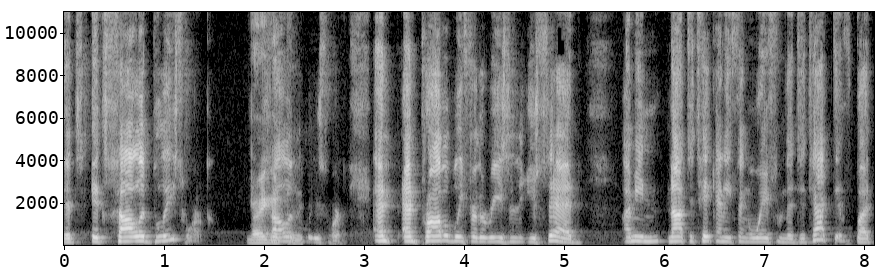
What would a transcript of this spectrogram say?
It's it's solid police work. Very solid police. police work, and and probably for the reason that you said. I mean, not to take anything away from the detective, but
